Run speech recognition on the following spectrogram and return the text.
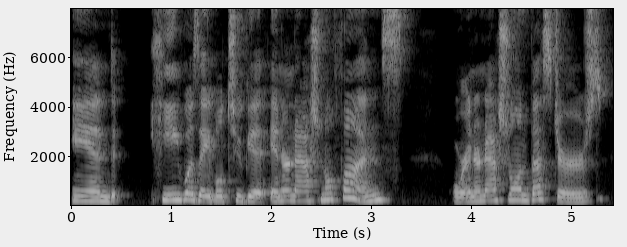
And he was able to get international funds or international investors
